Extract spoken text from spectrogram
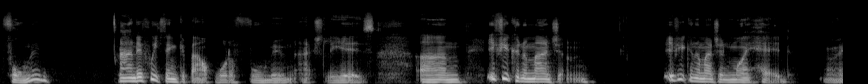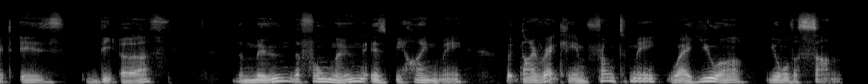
full moon. And if we think about what a full moon actually is, um, if you can imagine, if you can imagine my head, right, is the Earth, the moon, the full moon is behind me, but directly in front of me, where you are, you're the sun.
